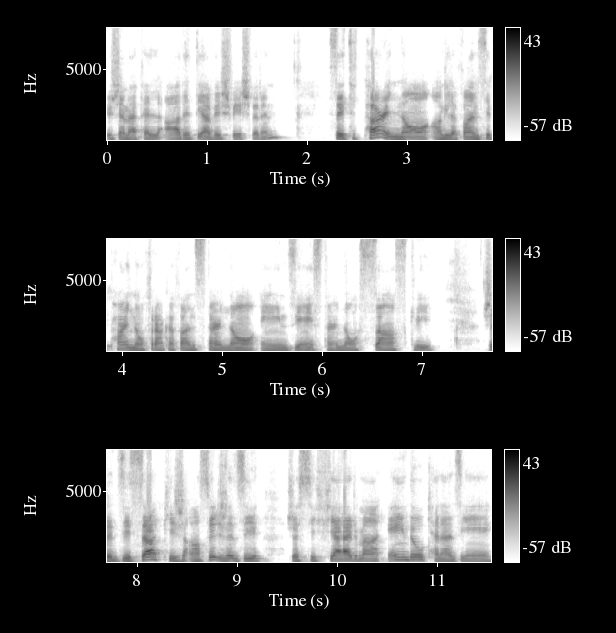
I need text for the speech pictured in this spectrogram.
je m'appelle Aditya Vishveshwaran c'est pas un nom anglophone, c'est pas un nom francophone, c'est un nom indien, c'est un nom sanskrit. Je dis ça, puis ensuite je dis, je suis fièrement indo-canadien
